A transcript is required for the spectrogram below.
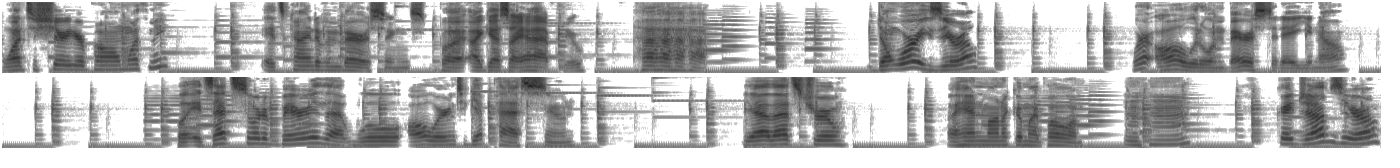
want to share your poem with me? It's kind of embarrassing, but I guess I have to. Ha ha ha ha. Don't worry, Zero. We're all a little embarrassed today, you know? But it's that sort of barrier that we'll all learn to get past soon. Yeah, that's true. I hand Monika my poem. Mm-hmm. Great job, Zero.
